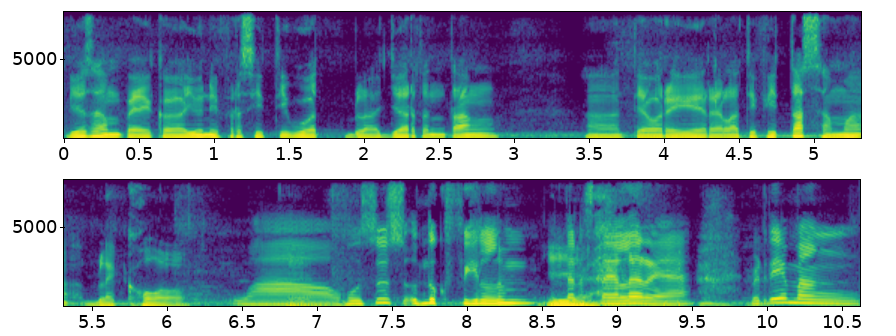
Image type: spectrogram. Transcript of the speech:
dia sampai ke university buat belajar tentang eh, teori relativitas sama black hole. Wow, khusus untuk film Iya. Interstellar ya. Berarti emang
